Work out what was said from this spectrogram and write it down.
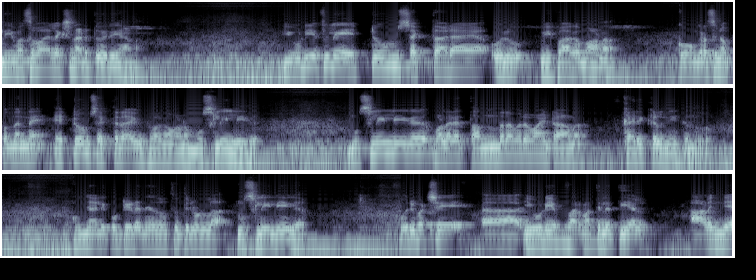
നിയമസഭാ ഇലക്ഷൻ അടുത്തു വരികയാണ്. യു ഡി എഫിലെ ഏറ്റവും ശക്തരായ ഒരു വിഭാഗമാണ് കോൺഗ്രസിനൊപ്പം തന്നെ ഏറ്റവും ശക്തരായ വിഭാഗമാണ് മുസ്ലിം ലീഗ്. മുസ്ലിം ലീഗ് വളരെ തന്ത്രപരമായിട്ടാണ് കരുക്കൾ നീക്കുന്നത്. കുഞ്ഞാലിക്കുട്ടിയുടെ നേതൃത്വത്തിലുള്ള മുസ്ലിം ലീഗ് ഒരുപക്ഷെ യു ഡി എഫ് ഭരണത്തിലെത്തിയാൽ ആളിന്റെ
